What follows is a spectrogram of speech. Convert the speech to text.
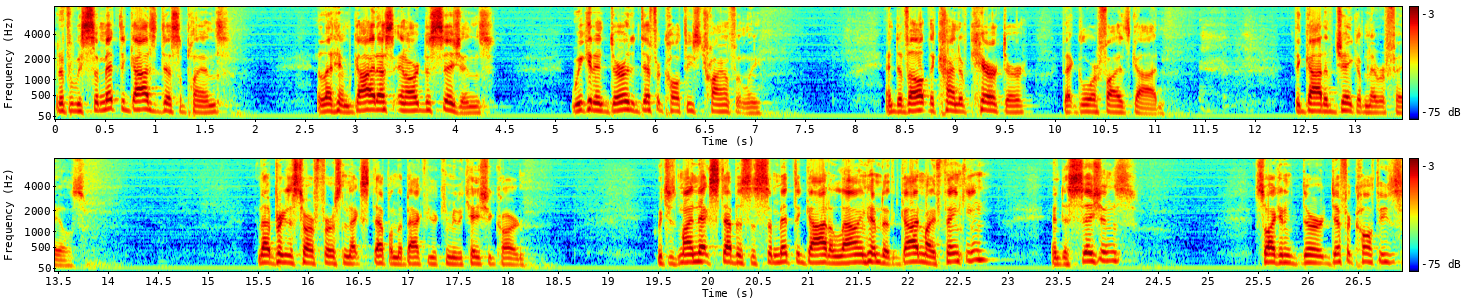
But if we submit to God's disciplines and let Him guide us in our decisions, we can endure the difficulties triumphantly and develop the kind of character that glorifies God. The God of Jacob never fails. And that brings us to our first next step on the back of your communication card, which is my next step is to submit to God, allowing Him to guide my thinking and decisions so I can endure difficulties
